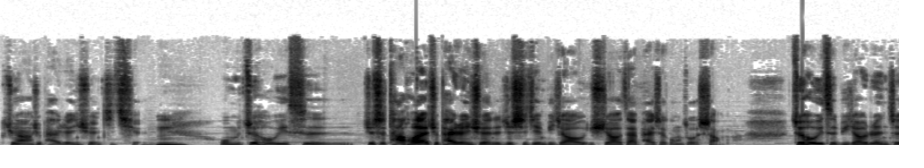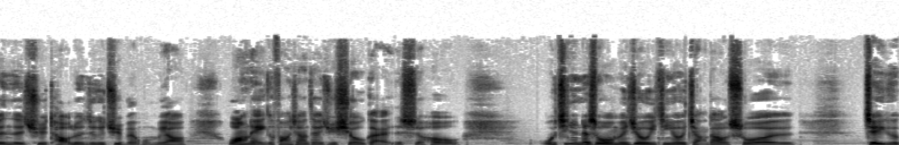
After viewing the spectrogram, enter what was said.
就要去拍人选之前，嗯，我们最后一次就是他后来去拍人选的，就时间比较需要在拍摄工作上嘛。最后一次比较认真的去讨论这个剧本，我们要往哪一个方向再去修改的时候，我记得那时候我们就已经有讲到说，这个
